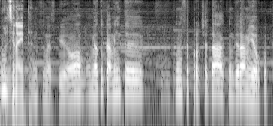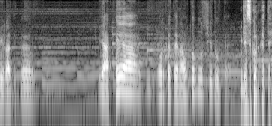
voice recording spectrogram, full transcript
Mulți înainte. Mulțumesc. Eu am, îmi aduc aminte cum se proceda când eram eu copil, adică ia cheia, urcă-te în autobuz și du-te. Descurcă-te.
